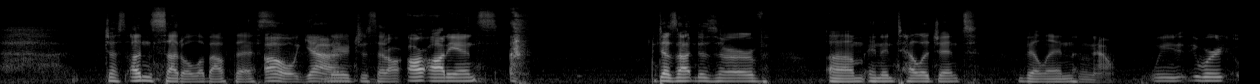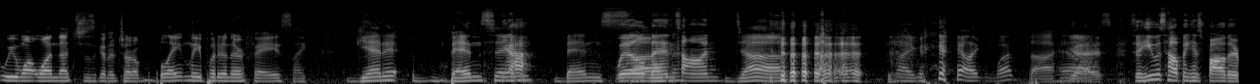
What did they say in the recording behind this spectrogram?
just unsubtle about this. Oh yeah. They're just that our, our audience does not deserve um, an intelligent villain. No. We we we want one that's just gonna try to blatantly put it in their face, like get it, Benson, Yeah. Benson, Will Benton. duh. like like what the hell? yes. So he was helping his father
